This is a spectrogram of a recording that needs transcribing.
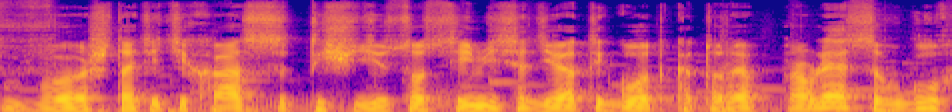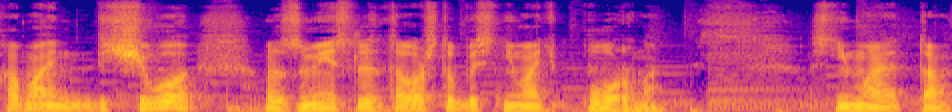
в штате Техас 1979 год, которые отправляются в глухомань. Для чего? Разумеется, для того, чтобы снимать порно снимает там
